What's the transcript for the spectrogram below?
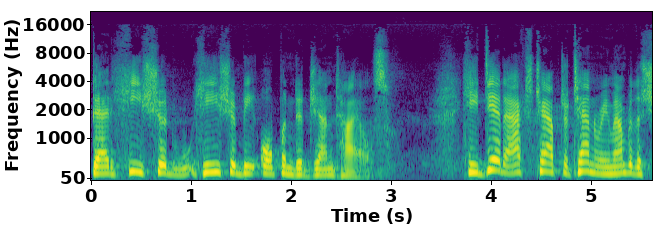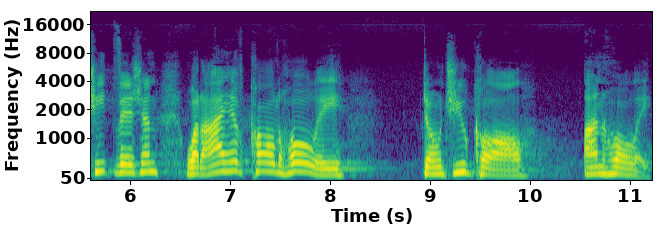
that he should, he should be open to Gentiles? He did, Acts chapter 10. Remember the sheet vision? What I have called holy, don't you call unholy.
